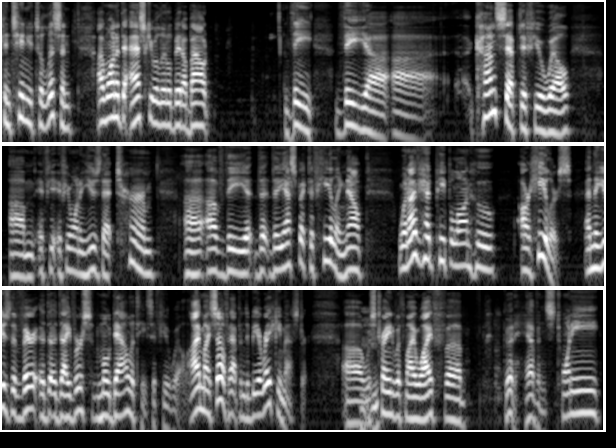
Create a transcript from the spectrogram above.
continue to listen. I wanted to ask you a little bit about the the uh, uh, concept, if you will, um, if you if you want to use that term, uh, of the, the the aspect of healing. Now, when I've had people on who are healers and they use the, very, the diverse modalities, if you will. I myself happen to be a Reiki master. Uh, mm-hmm. Was trained with my wife. Uh, good heavens, twenty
